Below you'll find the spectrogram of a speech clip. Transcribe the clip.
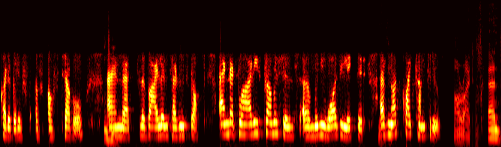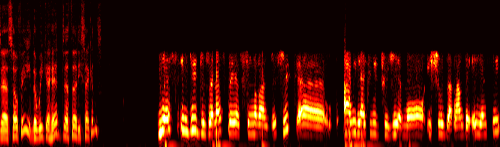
quite a bit of, of, of trouble mm-hmm. and that the violence hasn't stopped and that Buhari's promises um, when he was elected have not quite come through. All right. And uh, Sophie, the week ahead, uh, 30 seconds? Yes, indeed, Zola Skweyiya's funeral this week. Uh, are we likely to hear more issues around the ANC?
